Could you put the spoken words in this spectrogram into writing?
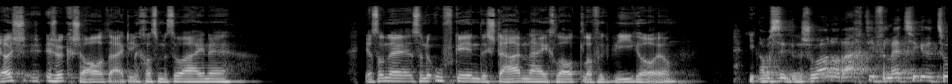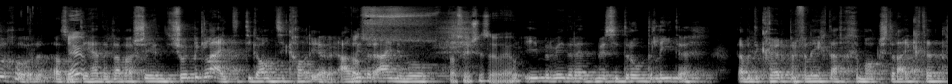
ja, ist, ist wirklich schade eigentlich, dass man so eine, ja, so eine, so eine aufgehende Stern eigentlich lässt, vorbeigehen, ja. Aber es sind ja schon auch noch rechte Verletzungen dazugekommen? Also ja. die hat er, glaube ich, schon, schon begleitet, die ganze Karriere. Auch das, wieder eine, wo, das ist so, ja. immer wieder hat müssen darunter leiden aber der Körper vielleicht einfach mal gestreikt hat.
